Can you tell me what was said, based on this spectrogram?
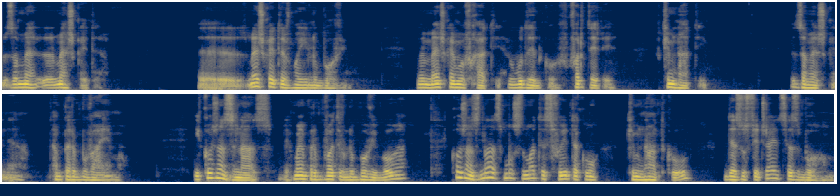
замешкайте. Е, Мешкайте в моїй любові. Ми мешкаємо в хаті, в будинку, в квартирі, в кімнаті. Замешкання, там перебуваємо. І кожен з нас, як маємо перебувати в любові Бога, кожен з нас мусить мати свою таку кімнатку, де зустрічається з Богом.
